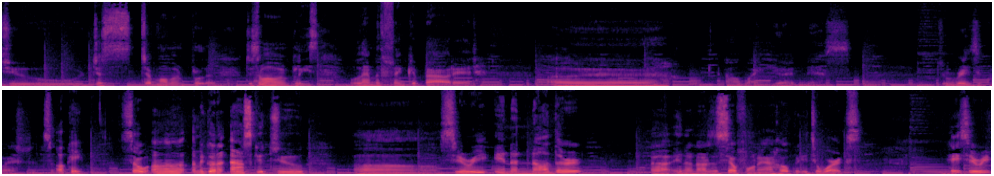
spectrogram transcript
to just a moment, just a moment, please. Let me think about it. Uh, oh my goodness. To raise the questions. Okay, so uh, I'm gonna ask you to uh, Siri in another uh, in another cell phone. and I hope it works. Hey Siri.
